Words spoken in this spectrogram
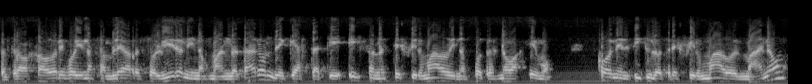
Los trabajadores hoy en la Asamblea resolvieron y nos mandataron de que hasta que eso no esté firmado y nosotros no bajemos con el título 3 firmado en mano,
